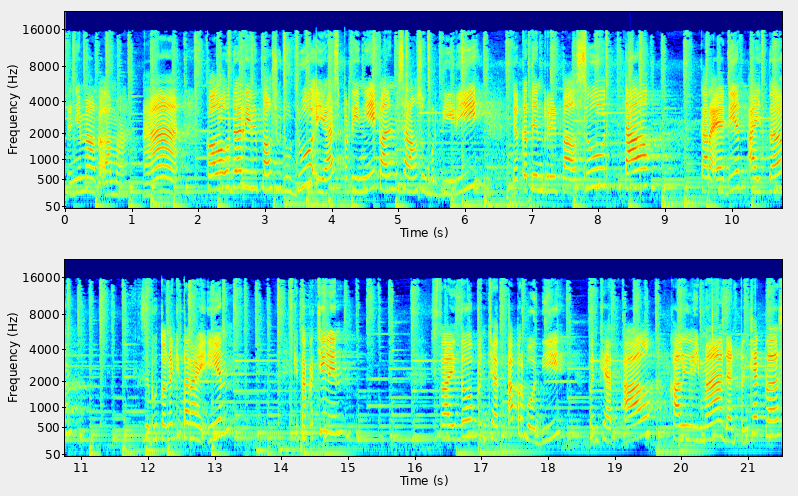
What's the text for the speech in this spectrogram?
Dan ini emang agak lama. Nah kalau udah riri palsu duduk ya seperti ini. Kalian bisa langsung berdiri deketin riri palsu talk cara edit item. Sebutonnya kita naikin kita kecilin. Setelah itu pencet upper body pencet alt kali 5 dan pencet plus.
